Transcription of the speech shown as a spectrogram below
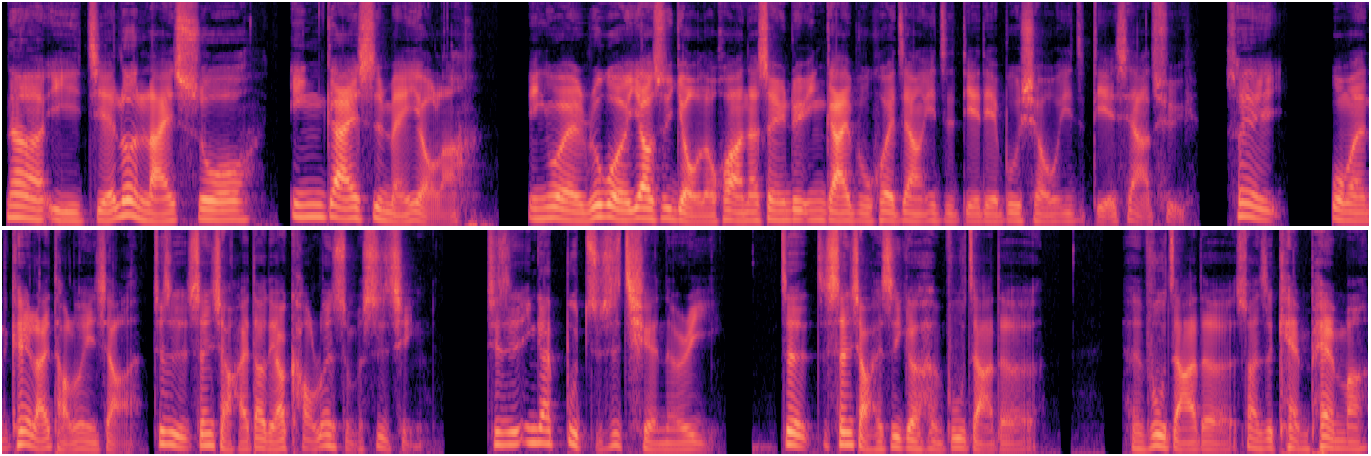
那以结论来说，应该是没有啦。因为如果要是有的话，那生育率应该不会这样一直喋喋不休，一直跌下去。所以。我们可以来讨论一下，就是生小孩到底要讨论什么事情？其实应该不只是钱而已。这生小孩是一个很复杂的、很复杂的，算是 campaign 吗？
